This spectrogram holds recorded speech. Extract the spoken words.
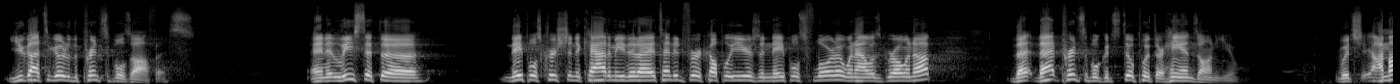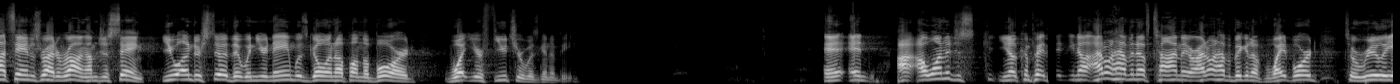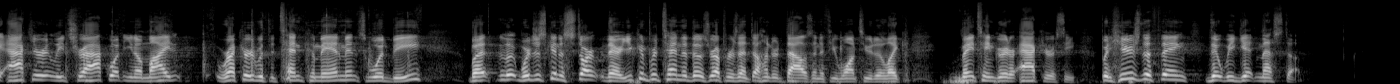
you got to go to the principal's office. And at least at the Naples Christian Academy that I attended for a couple of years in Naples, Florida, when I was growing up, that, that principal could still put their hands on you. Which I'm not saying it's right or wrong, I'm just saying you understood that when your name was going up on the board, what your future was going to be. And, and I, I want to just, you know, compare, you know, I don't have enough time or I don't have a big enough whiteboard to really accurately track what, you know, my record with the Ten Commandments would be. But we're just going to start there. You can pretend that those represent 100,000 if you want to, to like maintain greater accuracy. But here's the thing that we get messed up.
